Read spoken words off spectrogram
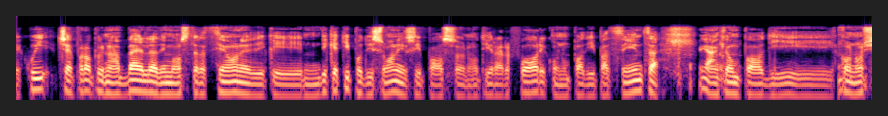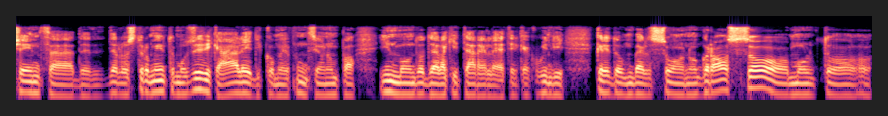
eh, qui c'è proprio una bella dimostrazione di che, di che tipo di suoni si possono tirare fuori con un po' di pazienza e anche un po' di conoscenza del- dello strumento musicale e di come funziona un po' il mondo della chitarra elettrica. Quindi credo un bel suono grosso, molto,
